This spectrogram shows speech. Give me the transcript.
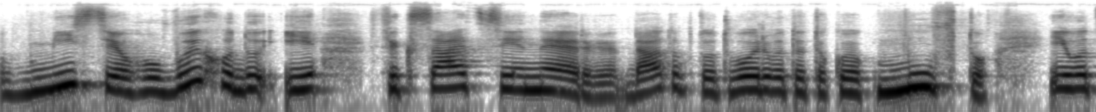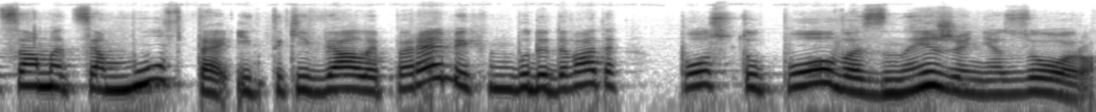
в місці його виходу і фіксації нервів, да? тобто утворювати таку як муфту. І от саме ця муфта і такий вялий перебіг він буде давати поступове зниження зору.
